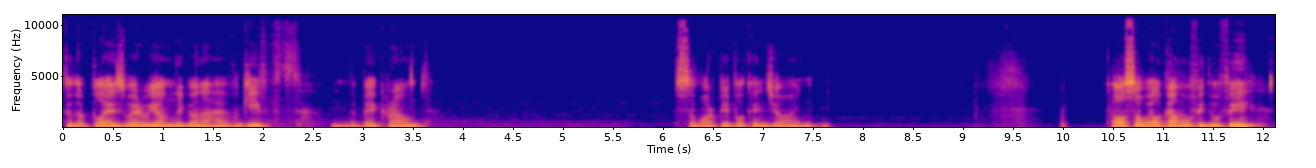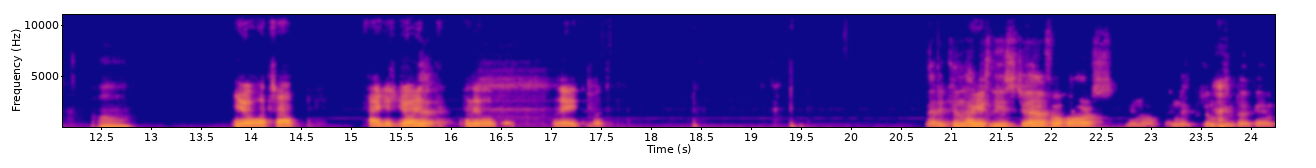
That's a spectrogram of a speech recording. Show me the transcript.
to the place where we only gonna have gifts in the background. So more people can join. Also welcome Oofy Doofy. Oh, Yo, what's up? I just joined Yeah. a little bit late, but Medicann, at you- least you have a horse, you know, in the computer game.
